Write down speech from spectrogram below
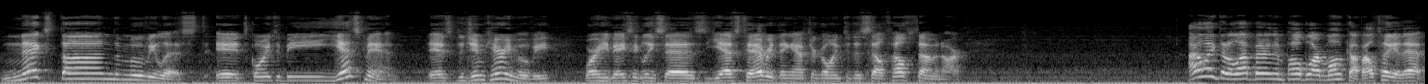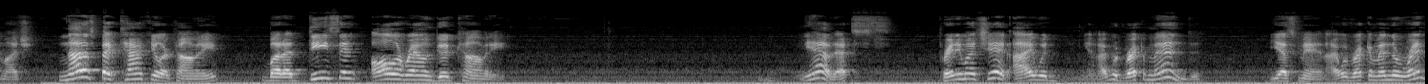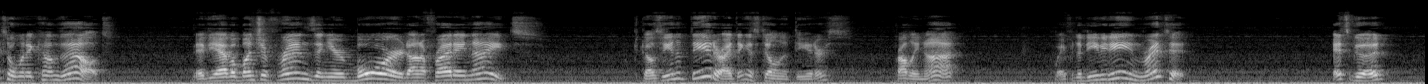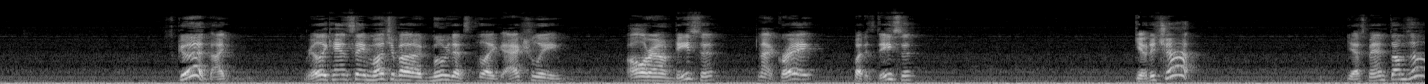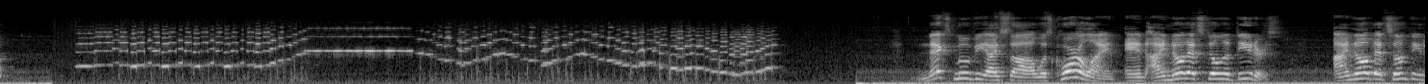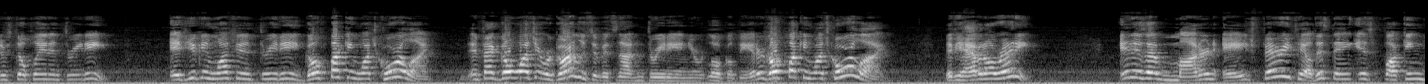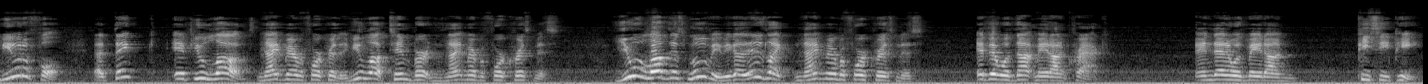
Next on the movie list, it's going to be Yes Man. It's the Jim Carrey movie where he basically says yes to everything after going to the self help seminar. I liked it a lot better than Paul Blart Mall Cop, I'll tell you that much. Not a spectacular comedy, but a decent, all around good comedy. Yeah, that's pretty much it. I would I would recommend Yes Man. I would recommend the rental when it comes out. If you have a bunch of friends and you're bored on a Friday night, go see it in the theater. I think it's still in the theaters. Probably not. Wait for the DVD and rent it. It's good. It's good. I really can't say much about a movie that's like actually all around decent. Not great, but it's decent. Give it a shot. Yes, man, thumbs up. Next movie I saw was Coraline, and I know that's still in the theaters. I know that some theaters still playing in 3D. If you can watch it in 3D, go fucking watch Coraline. In fact, go watch it regardless if it's not in 3D in your local theater. Go fucking watch Coraline. If you haven't already. It is a modern age fairy tale. This thing is fucking beautiful. I think if you loved Nightmare Before Christmas, if you love Tim Burton's Nightmare Before Christmas, you will love this movie because it is like Nightmare Before Christmas if it was not made on crack. And then it was made on PCP.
